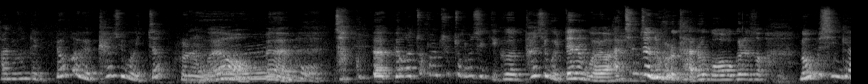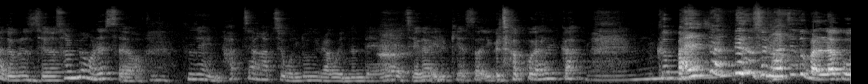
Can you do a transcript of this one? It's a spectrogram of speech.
아니 근데 뼈가 왜 펴지고 있죠? 그러는 거예요. 오. 네. 자꾸 뼈, 뼈가 조금씩 조금씩 그 펴지고 있다는 거예요. 아침 저녁으로 다르고 그래서 너무 신기하다. 그래서 제가 설명을 했어요. 선생님 합장 합측 운동이라고 있는데 제가 이렇게 해서 이걸 잡고 하니까 그 말도 안 되는 소리 하지도 말라고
